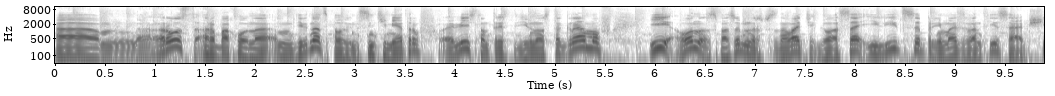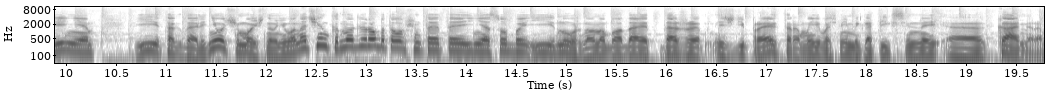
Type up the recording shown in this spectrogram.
А, рост Рабахона м, 19,5 сантиметров, весит он 390 граммов, и он способен распознавать голоса и лица, принимать звонки, сообщения и так далее. Не очень мощная у него начинка, но для робота, в общем-то, это и не особо и нужно. Он обладает даже HD-проектором и 8-мегапиксельной э, камерой.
